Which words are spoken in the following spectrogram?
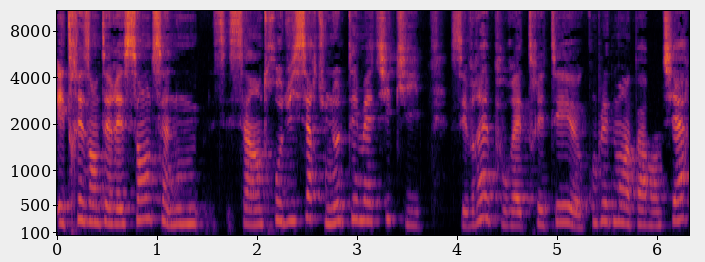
est très intéressante. Ça nous, ça introduit certes une autre thématique qui, c'est vrai, pourrait être traitée euh, complètement à part entière,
